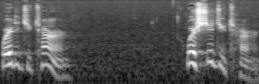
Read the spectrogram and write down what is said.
Where did you turn? Where should you turn?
